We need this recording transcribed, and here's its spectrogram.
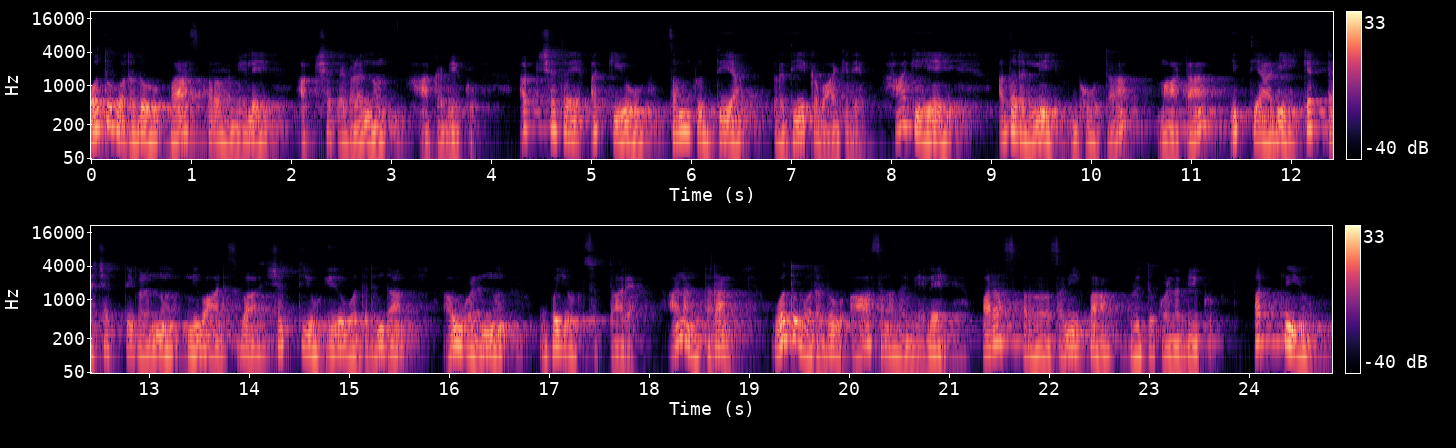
ವಧುವರರು ಪರಸ್ಪರರ ಮೇಲೆ ಅಕ್ಷತೆಗಳನ್ನು ಹಾಕಬೇಕು. ಅಕ್ಷತೆಯ ಅಕ್ಕಿಯು ಸಮೃದ್ಧಿಯ ಪ್ರತೀಕವಾಗಿದೆ. ಹಾಗೆಯೇ ಅದರಲ್ಲಿ ಭೂತ, ಮಾಟ ಇತ್ಯಾದಿ ಕೆಟ್ಟ ಶಕ್ತಿಗಳನ್ನು ನಿವಾರಿಸುವ ಶಕ್ತಿಯು ಇರುವುದರಿಂದ ಅವುಗಳನ್ನು ಉಪಯೋಗಿಸುತ್ತಾರೆ. ಅನಂತರ ವಧುವರರು ಆಸನದ ಮೇಲೆ ಪರಸ್ಪರರ ಸಮೀಪ ಕುಳಿತುಕೊಳ್ಳಬೇಕು. ಪತ್ನಿಯು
